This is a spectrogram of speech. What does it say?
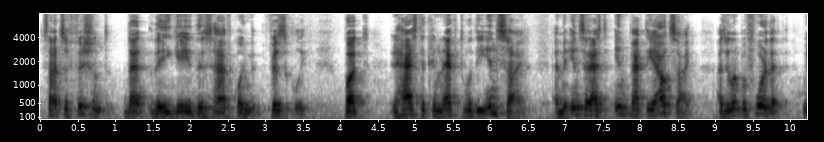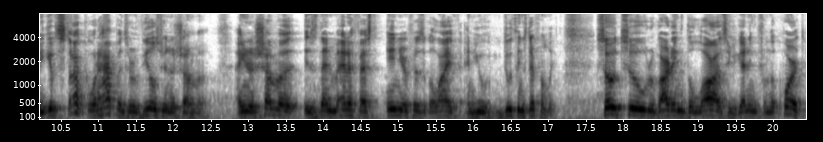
it's not sufficient that they gave this half coin physically, but it has to connect with the inside, and the inside has to impact the outside. As we learned before, that when you give tzedakah, what happens? It reveals your neshama, and your neshama is then manifest in your physical life, and you do things differently. So too, regarding the laws you're getting from the court,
